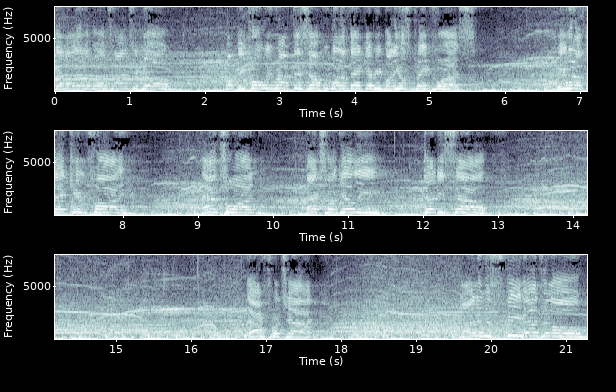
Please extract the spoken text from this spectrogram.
we got a little more time to go. But before we wrap this up, we want to thank everybody who's played for us. We want to thank Kim Fai, Antoine, Max Vangeli, Dirty South, Afrojack, my name is Steve Angello.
